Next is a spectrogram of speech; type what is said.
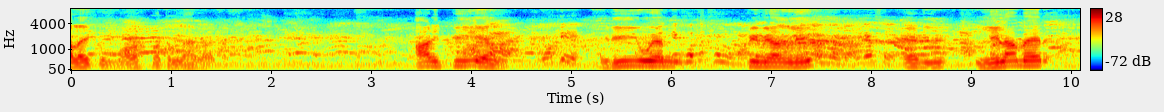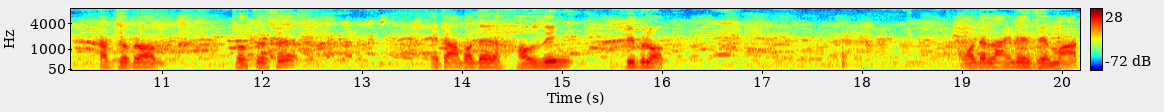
আলাইকুম রহমতুল্লাহ আরপিএল রিউএন প্রিমিয়ার লিগ এর লিলামের কার্যক্রম চলতেছে। এটা আমাদের হাউজিং বি ব্লক আমাদের লাইনে যে মাঠ,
